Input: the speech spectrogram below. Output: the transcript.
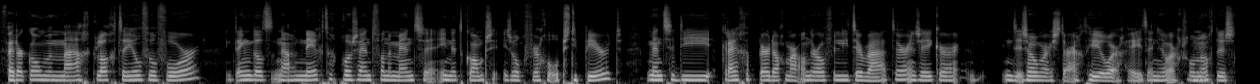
Verder komen maagklachten heel veel voor. Ik denk dat nou, 90% van de mensen in het kamp is ongeveer geobstipeerd. Mensen die krijgen per dag maar anderhalve liter water. En zeker in de zomer is het daar echt heel erg heet en heel erg zonnig. Dus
